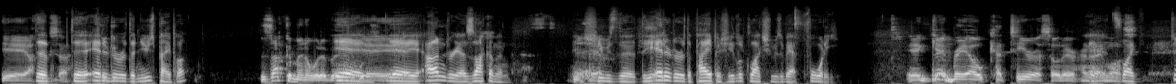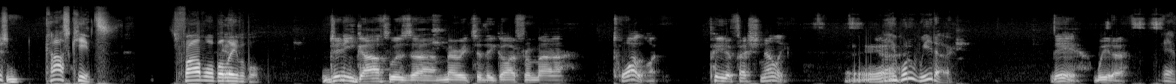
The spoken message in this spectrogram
Yeah, I The, think so. the editor of the newspaper. Zuckerman or whatever. her Yeah, name yeah, was. yeah, yeah. Andrea Zuckerman. Yeah, She was the, the editor of the paper. She looked like she was about 40. Yeah, Gabrielle Carteris or whatever her Yeah, name it's was. like, just cast kids. It's far more believable. Jennie Garth was uh, married to the guy from uh, Twilight, Peter Facinelli. Yeah, yeah. what a weirdo. Yeah, weirdo. Yeah.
